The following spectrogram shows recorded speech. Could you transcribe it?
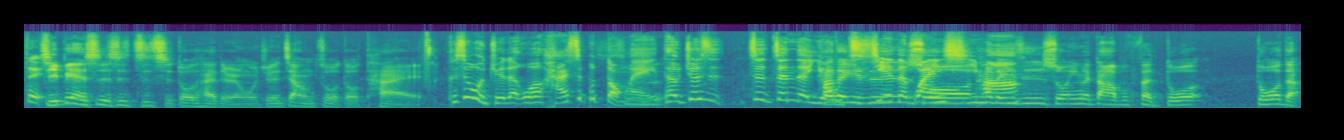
对，即便是是支持堕胎的人，我觉得这样做都太……可是我觉得我还是不懂哎，他就是这真的有直接的关系吗？他的意思是说，因为大部分多多的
